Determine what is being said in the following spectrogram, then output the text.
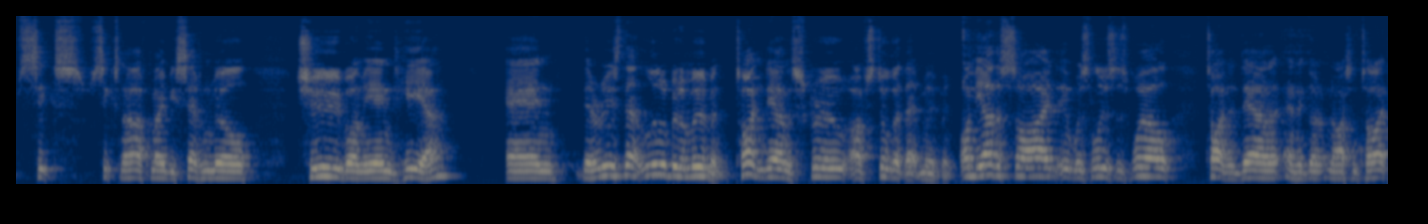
six, six and a half, maybe seven mil tube on the end here, and there is that little bit of movement. Tighten down the screw, I've still got that movement. On the other side, it was loose as well. Tighten it down, and it got it nice and tight.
